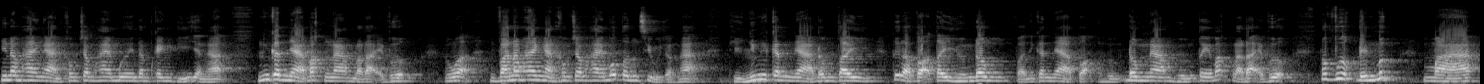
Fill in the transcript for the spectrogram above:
như năm 2020 năm canh tí chẳng hạn, những căn nhà bắc nam là đại vượng, đúng không ạ? Và năm 2021 tân sửu chẳng hạn, thì những cái căn nhà đông tây, tức là tọa tây hướng đông và những căn nhà tọa hướng đông nam, hướng tây bắc là đại vượng. Nó vượng đến mức mà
